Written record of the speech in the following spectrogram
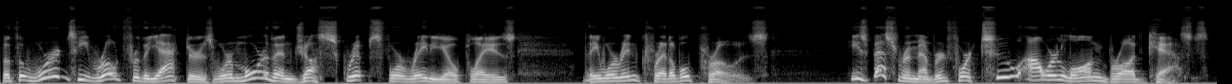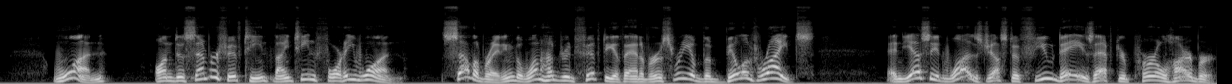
But the words he wrote for the actors were more than just scripts for radio plays. They were incredible prose. He's best remembered for two hour long broadcasts. One on December 15, 1941, celebrating the 150th anniversary of the Bill of Rights. And yes, it was just a few days after Pearl Harbor.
